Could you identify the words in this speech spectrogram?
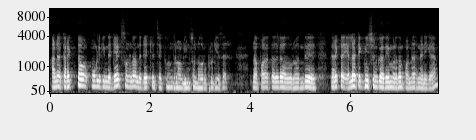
ஆனால் கரெக்டாக உங்களுக்கு இந்த டேட் சொன்னால் அந்த டேட்டில் செக் வந்துடும் அப்படின்னு சொன்ன ஒரு ப்ரொடியூசர் நான் பார்த்ததில் அவர் வந்து கரெக்டாக எல்லா டெக்னீஷியனுக்கும் அதே மாதிரி தான் பண்ணாருன்னு நினைக்கிறேன்.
